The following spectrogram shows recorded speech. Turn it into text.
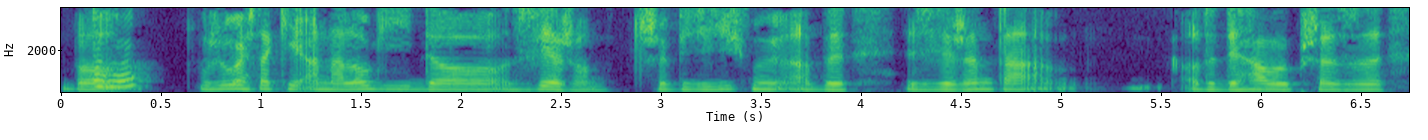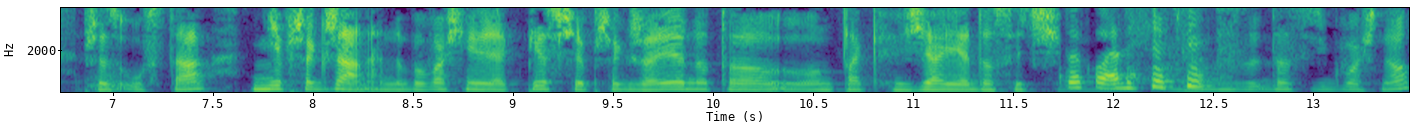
bo mhm. użyłaś takiej analogii do zwierząt. Czy wiedzieliśmy, aby zwierzęta oddychały przez, przez usta, nieprzegrzane, no bo właśnie jak pies się przegrzeje, no to on tak ziaje dosyć, Dokładnie. dosyć, dosyć głośno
